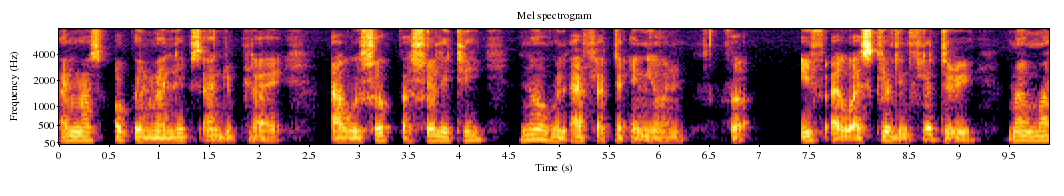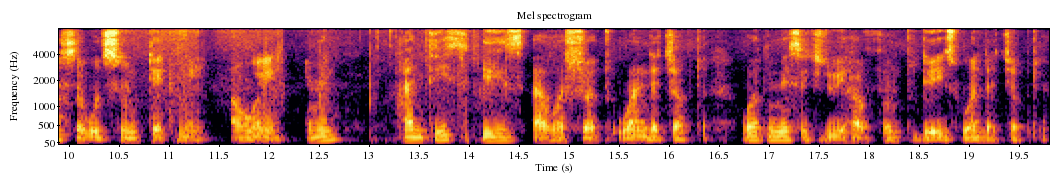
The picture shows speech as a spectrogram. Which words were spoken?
I must open my lips and reply. I will show partiality, nor will I flatter anyone. For if I were skilled in flattery, my master would soon take me away. Amen. And this is our short wonder chapter. What message do we have from today's wonder chapter?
